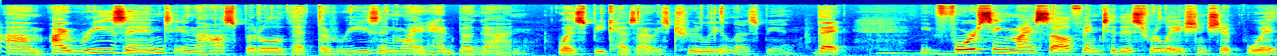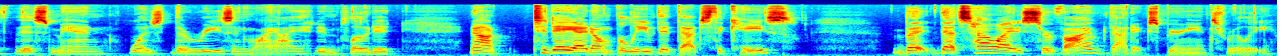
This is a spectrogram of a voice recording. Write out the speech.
um, I reasoned in the hospital that the reason why it had begun was because I was truly a lesbian. That forcing myself into this relationship with this man was the reason why I had imploded. Now, today I don't believe that that's the case, but that's how I survived that experience, really.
